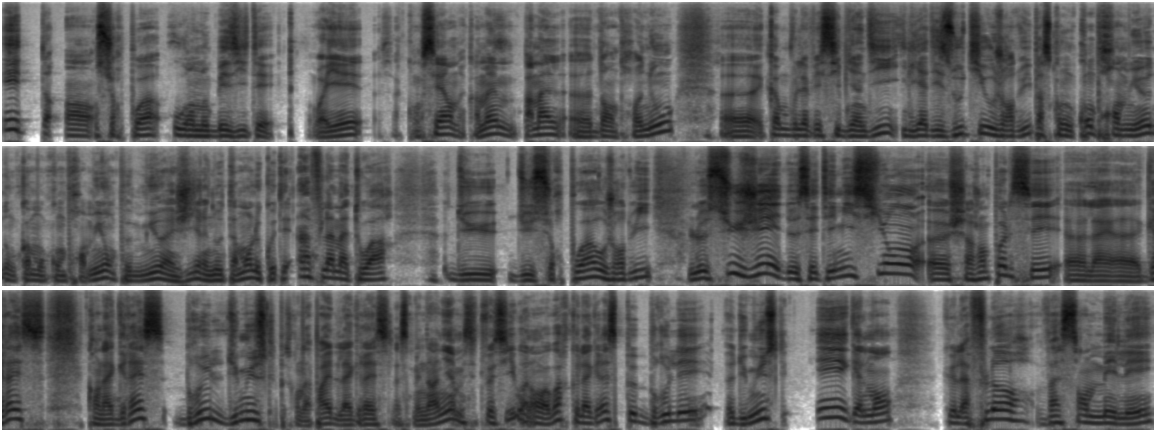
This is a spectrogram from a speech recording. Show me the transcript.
est en surpoids ou en obésité. Vous voyez, ça concerne quand même pas mal euh, d'entre nous. Euh, comme vous l'avez si bien dit, il y a des outils aujourd'hui parce qu'on comprend mieux. Donc comme on comprend mieux, on peut mieux agir et notamment le côté inflammatoire du, surpoids. Aujourd'hui, le sujet de cette émission, euh, cher Jean-Paul, c'est la graisse. Quand la graisse brûle du muscle, parce qu'on a parlé de la graisse la semaine dernière, mais cette fois-ci, voilà, on va voir que la graisse peut brûler du muscle et également que la flore va s'en mêler.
